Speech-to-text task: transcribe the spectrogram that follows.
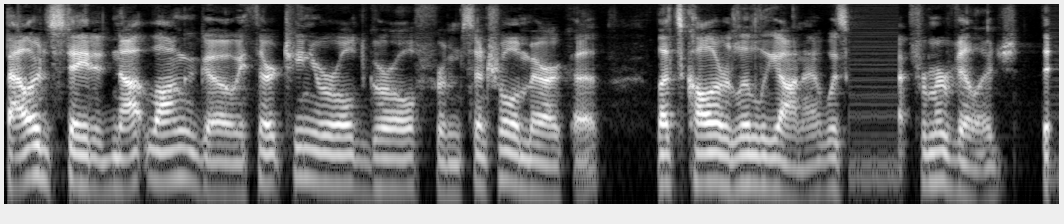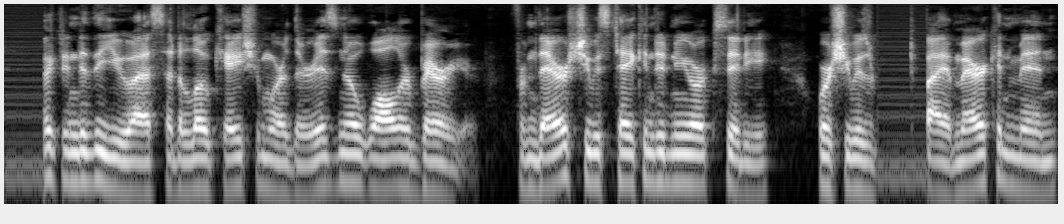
Ballard stated not long ago a 13 year old girl from Central America, let's call her Liliana, was from her village, then trafficked into the U.S. at a location where there is no wall or barrier. From there, she was taken to New York City, where she was raped by American men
